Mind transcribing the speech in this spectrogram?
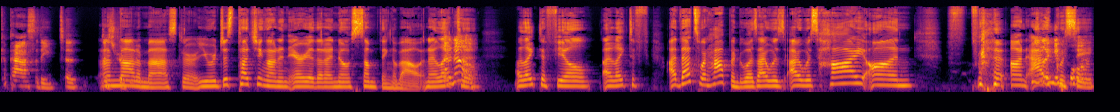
capacity to. I'm not a master. You were just touching on an area that I know something about, and I like I to. I like to feel. I like to. I, that's what happened. Was I was I was high on on adequacy,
